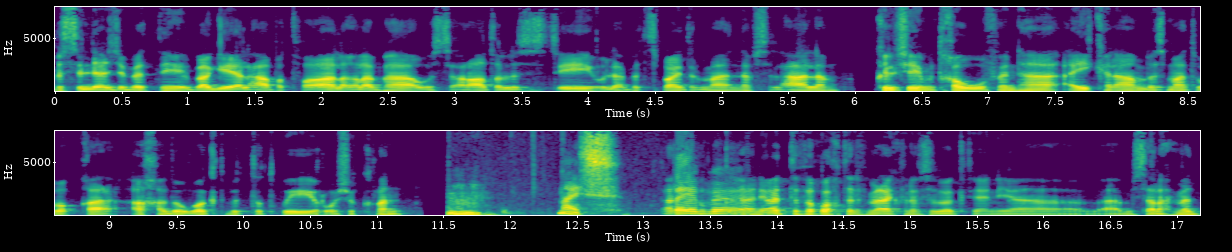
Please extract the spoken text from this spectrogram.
بس اللي عجبتني الباقي ألعاب أطفال أغلبها واستعراض ال SSD ولعبة سبايدر مان نفس العالم. كل شيء متخوف منها أي كلام بس ما أتوقع أخذوا وقت بالتطوير وشكرا. nice طيب يعني أتفق وأختلف معك في نفس الوقت يعني يا مستر أحمد.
